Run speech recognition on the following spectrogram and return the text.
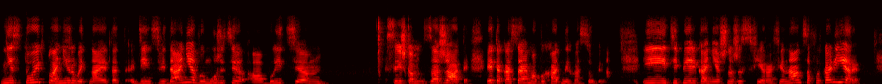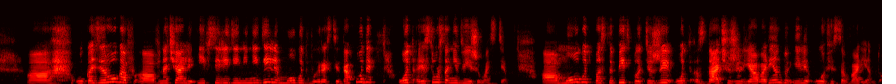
Не стоит планировать на этот день свидания, вы можете быть эм, слишком зажаты. Это касаемо выходных особенно. И теперь, конечно же, сфера финансов и карьеры. А, у козерогов а, в начале и в середине недели могут вырасти доходы от ресурса недвижимости. А, могут поступить платежи от сдачи жилья в аренду или офиса в аренду.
